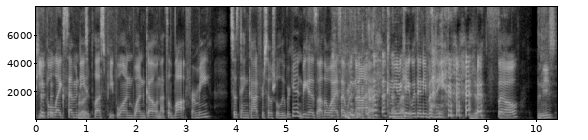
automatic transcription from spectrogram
people, like 70s Right. plus people in one go, and that's a lot for me. So thank God for social lubricant because otherwise I would not communicate with anybody. Yeah. so Denisse,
